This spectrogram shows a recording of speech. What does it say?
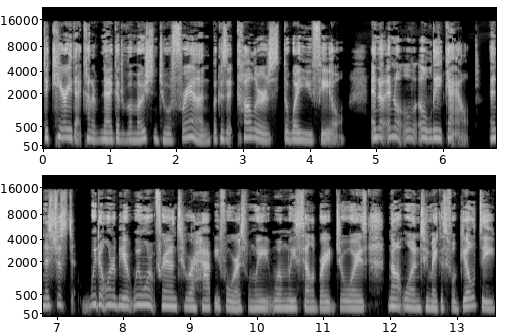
to carry that kind of negative emotion to a friend because it colors the way you feel and, and it'll, it'll leak out. And it's just, we don't want to be, we want friends who are happy for us when we, when we celebrate joys, not ones who make us feel guilty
